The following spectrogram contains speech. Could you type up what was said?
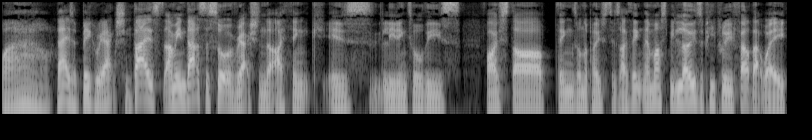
Wow. That is a big reaction. That is, I mean, that's the sort of reaction that I think is leading to all these five star things on the posters. I think there must be loads of people who felt that way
